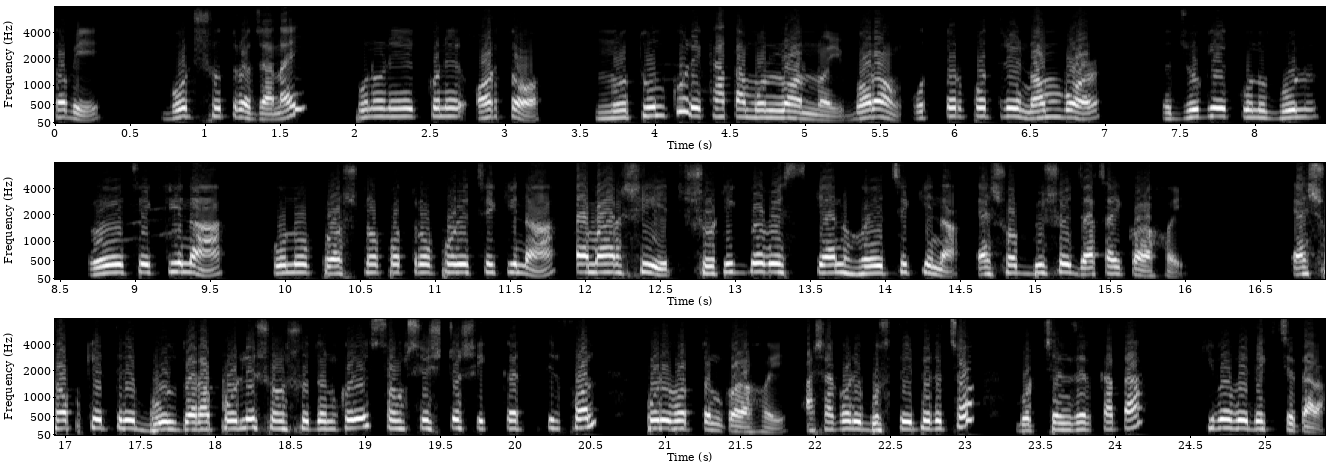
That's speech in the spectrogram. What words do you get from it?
তবে বোর্ড সূত্র জানায় অর্থ নতুন করে খাতা মূল্যায়ন নয়, বরং উত্তরপত্রে নম্বর যুগে কোনো ভুল রয়েছে কিনা, কোনো প্রশ্নপত্র পড়েছে কিনা, এমআর শিট সঠিকভাবে স্ক্যান হয়েছে কিনা, এসব বিষয় যাচাই করা হয়। এসব ক্ষেত্রে ভুল ধরা পড়লে সংশোধন করে সংশ্লিষ্ট শিক্ষার্থীর ফল পরিবর্তন করা হয়। আশা করি বুঝতেই পেরেছ বোর্ড চেঞ্জের খাতা। কীভাবে দেখছে তারা?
